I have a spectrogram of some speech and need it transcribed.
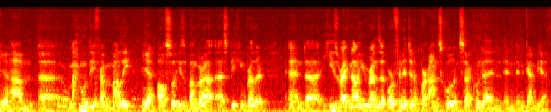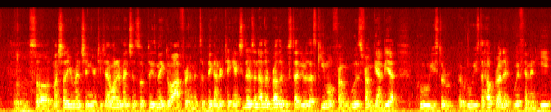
Yeah, Um, uh, Mahmoudi from Mali, yeah. also he's a Bambara uh, speaking brother, and uh, he's right now he runs an orphanage and a Quran school in Serrekunda in, in, in Gambia. Mhm. So, mashallah, you're mentioning your teacher. I wanted to mention, so please make dua for him. It's a big undertaking. Actually, there's another brother who studied with us, Kimo, from who is from Gambia, who used to uh, who used to help run it with him, and he,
